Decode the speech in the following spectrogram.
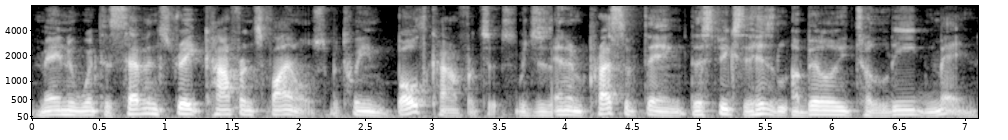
man who went to seven straight conference finals between both conferences, which is an impressive thing that speaks to his ability to lead men,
